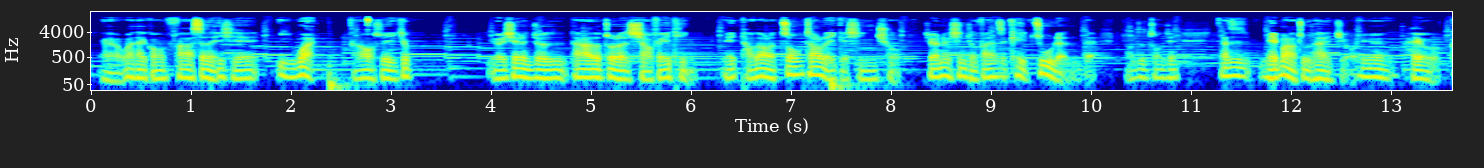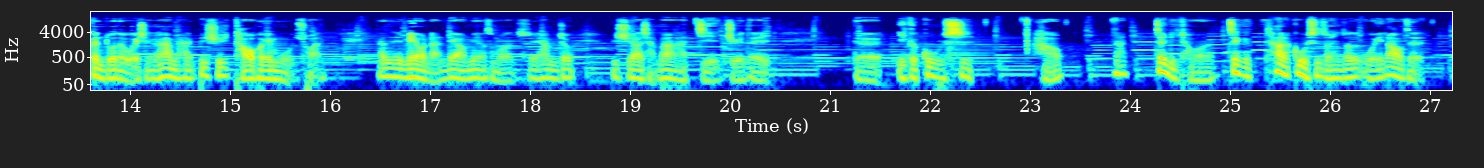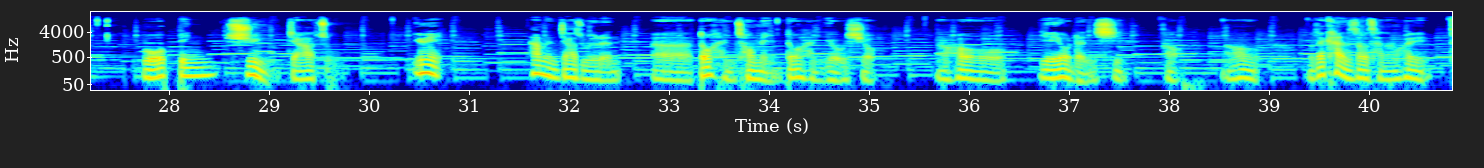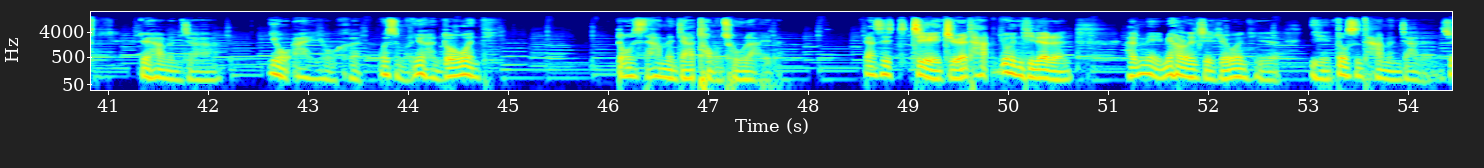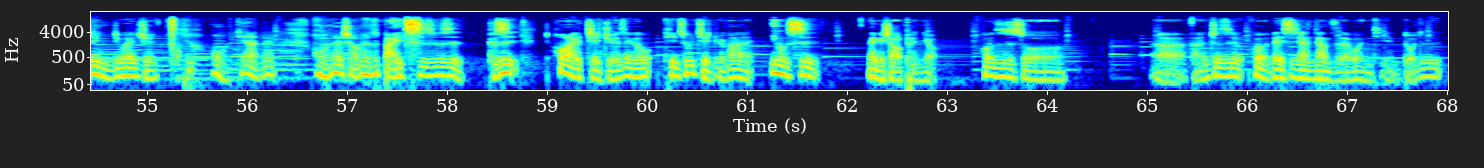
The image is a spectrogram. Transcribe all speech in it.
呃外太空发生了一些意外，然后所以就有一些人就是大家都坐了小飞艇，诶，逃到了周遭的一个星球，结果那个星球发现是可以住人的，然后这中间但是没办法住太久，因为还有更多的危险，所以他们还必须逃回母船，但是没有燃料，没有什么，所以他们就必须要想办法解决的的一个故事。好。那这里头呢，这个他的故事中心都是围绕着罗宾逊家族，因为他们家族的人呃都很聪明，都很优秀，然后也有人性，好，然后我在看的时候常常会对他们家又爱又恨。为什么？因为很多问题都是他们家捅出来的，但是解决他问题的人。很美妙的解决问题的，也都是他们家的人，所以你就会觉得，哦天啊，那哦那个小朋友是白痴是不是？可是后来解决这个提出解决方案又是那个小朋友，或者是说，呃，反正就是会有类似像这样子的问题很多，就是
